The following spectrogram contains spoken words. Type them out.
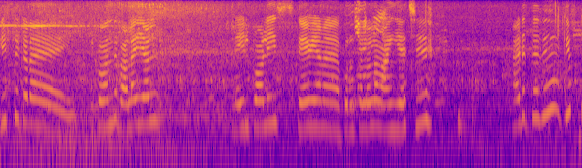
gift கடை. இப்போ வந்து வளையல் நெயில் பாலிஷ் தேவையான பொருட்கள் எல்லாம் வாங்கியாச்சு. அடுத்தது gift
